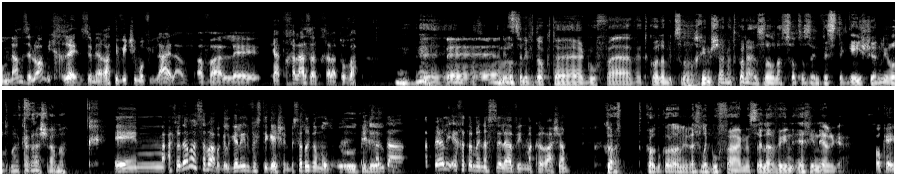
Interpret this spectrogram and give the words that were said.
אמנם זה לא המכרה זה מערה טבעית שמובילה אליו אבל uh, כהתחלה זה התחלה טובה. אה, אני רוצה לבדוק את הגופה ואת כל המצרכים שם, את כל האזור, לעשות איזה investigation, לראות מה קרה שם. Um, אתה יודע מה סבבה גלגל investigation בסדר גמור. אתה, ספר לי איך אתה מנסה להבין מה קרה שם. קודם כל אני אלך לגופה, אני אנסה להבין איך היא נהרגה. אוקיי.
